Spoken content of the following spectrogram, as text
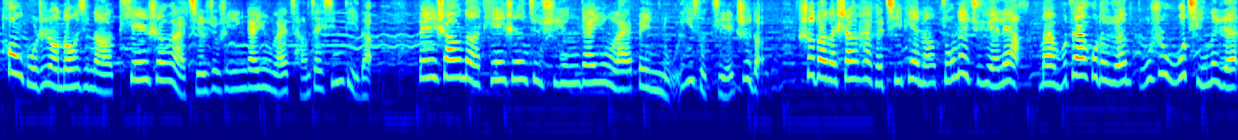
痛苦这种东西呢，天生啊，其实就是应该用来藏在心底的。悲伤呢，天生就是应该用来被努力所节制的。受到的伤害和欺骗呢，总得去原谅。满不在乎的人不是无情的人。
